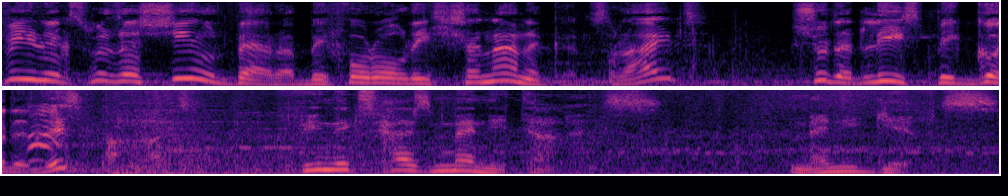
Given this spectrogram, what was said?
Fenyx was a shield bearer before all these shenanigans, right? Should at least be good at this part. Fenyx has many talents, many gifts.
